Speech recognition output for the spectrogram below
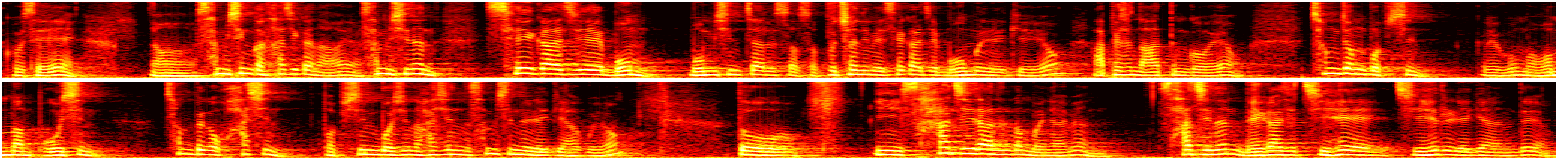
곳에 어, 삼신과 사지가 나와요. 삼신은 세 가지의 몸, 몸신자를 써서 부처님의 세 가지의 몸을 얘기해요. 앞에서 나왔던 거예요. 청정법신, 그리고 뭐 원만보신, 천백의 화신, 법신, 보신, 화신, 삼신을 얘기하고요. 또 이 사지라는 건 뭐냐면 사지는 네 가지 지혜, 지혜를 얘기하는데요.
